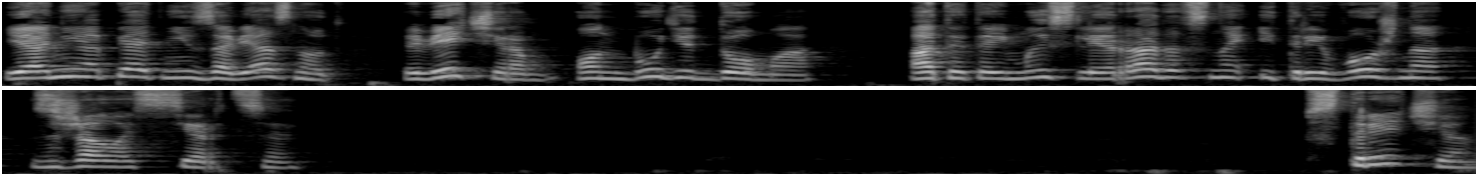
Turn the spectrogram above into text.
и они опять не завязнут, вечером он будет дома. От этой мысли радостно и тревожно сжалось сердце. Встреча.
